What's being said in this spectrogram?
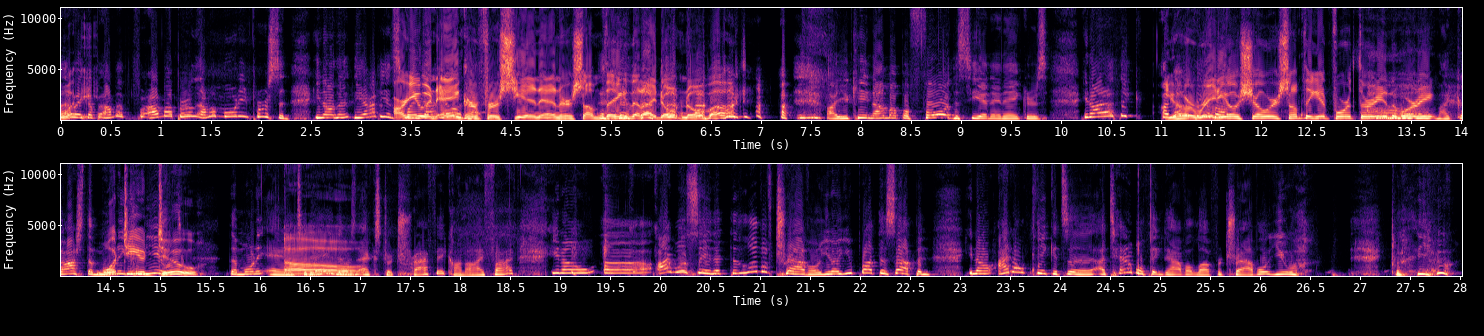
I wake up. I'm a. I'm up early. I'm a morning person. You know the, the audience. Are you an anchor that. for CNN or something that I don't know about? Are you kidding? I'm up before the CNN anchors. You know I don't think. You have a radio about, show or something at 4:30 oh, in the morning. My gosh, the morning. What do you commute. do? the morning and oh. today there's extra traffic on I-5. You know, uh, I will say that the love of travel, you know, you brought this up and you know, I don't think it's a, a terrible thing to have a love for travel. You you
